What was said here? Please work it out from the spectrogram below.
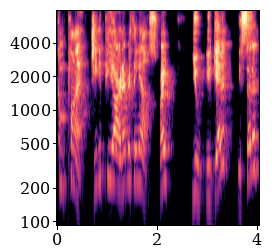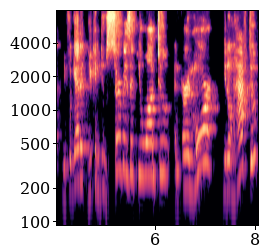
compliant, GDPR and everything else, right? You, you get it, you set it, you forget it. You can do surveys if you want to and earn more. You don't have to.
